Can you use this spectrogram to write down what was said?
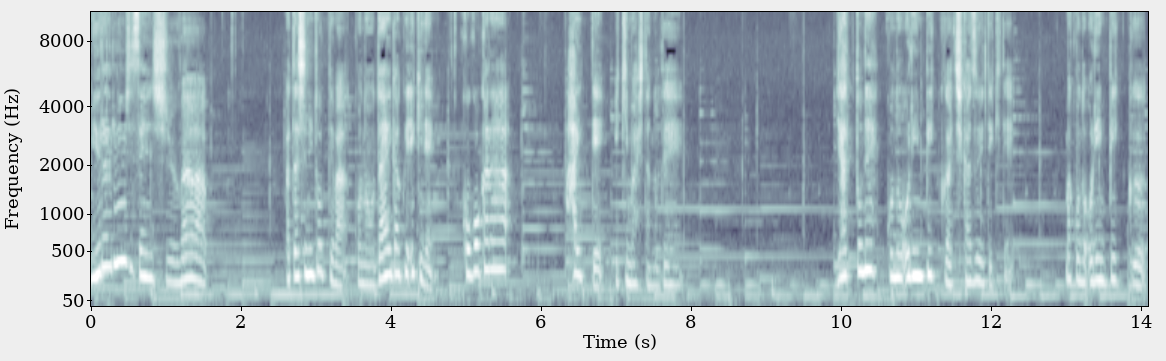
三浦龍司選手は私にとってはこの大学駅伝ここから入っていきましたのでやっとねこのオリンピックが近づいてきて、まあ、このオリンピック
